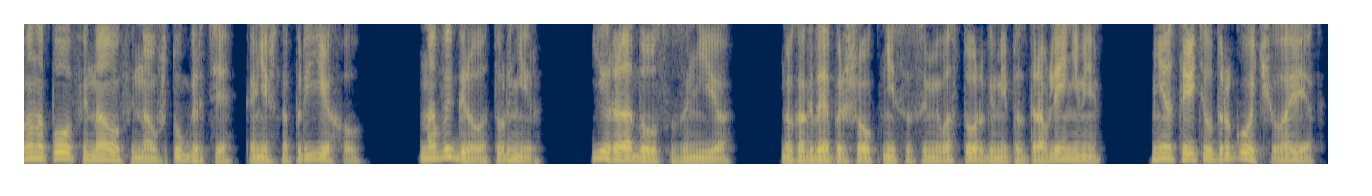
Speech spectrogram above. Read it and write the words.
но на полуфинал финал в Штутгарте, конечно, приехал. Она выиграла турнир. Я радовался за нее. Но когда я пришел к ней со своими восторгами и поздравлениями, меня встретил другой человек.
